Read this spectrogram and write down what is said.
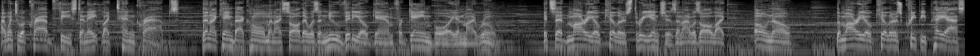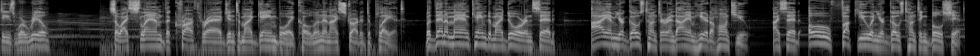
I went to a crab feast and ate like 10 crabs. Then I came back home and I saw there was a new video game for Game Boy in my room. It said Mario Killers 3 inches and I was all like, oh no, the Mario Killer's creepy payasties were real. So I slammed the Krarthrag into my Game Boy colon and I started to play it. But then a man came to my door and said, I am your ghost hunter and I am here to haunt you. I said, oh, fuck you and your ghost hunting bullshit.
